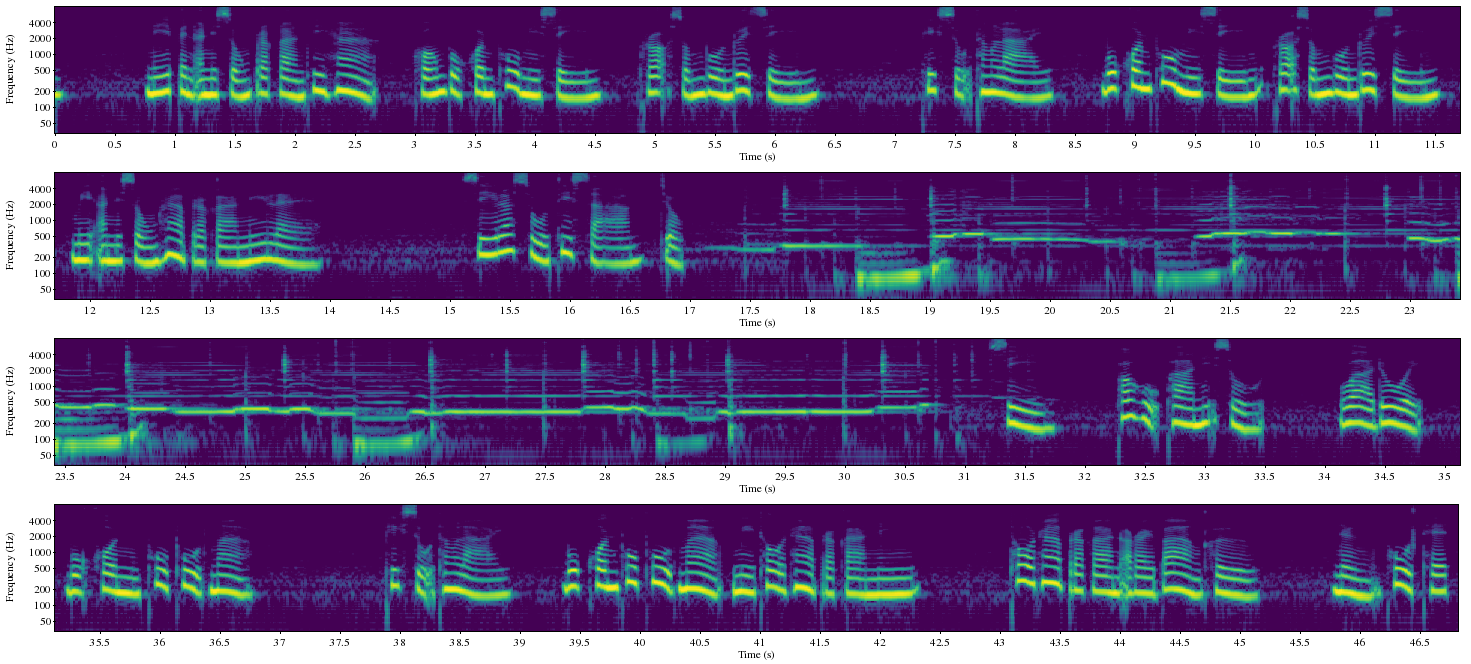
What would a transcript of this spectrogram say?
นี้เป็นอนิสงส์ประการที่ห้าของบุคคลผู้มีศีล เพราะสมบูรณ์ด้วยศีล ภิกษุทั้งหลาย บุคคลผู้มีศีล เพราะสมบูรณ์ด้วยศีล มีอนิสงส์ห้าประการนี้แหลศีลสูตรที่สามจบ 4. พหุพาณิสูตร ว่าด้วยบุคคลผู้พูดมาก ภิกษุทั้งหลาย บุคคลผู้พูดมากมีโทษห้าประการนี้ โทษห้าประการอะไรบ้างคือ 1. พูดเท็จ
